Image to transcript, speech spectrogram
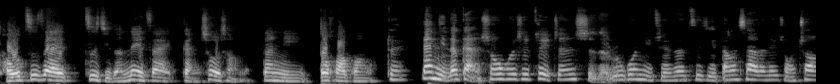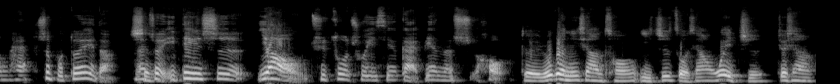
投资在自己的内在感受上的，但你都花光了。对，但你的感受会是最真实的。如果你觉得自己当下的那种状态是不对的，那就一定是要去做出一些改变的时候。对，如果你想从已知走向未知，就像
